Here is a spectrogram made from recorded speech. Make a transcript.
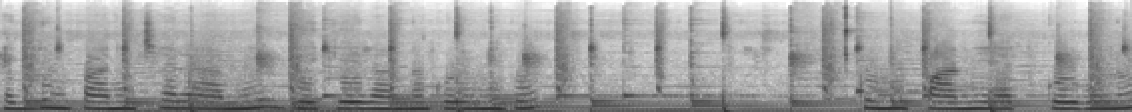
একদম পানি ছাড়া আমি ঢেকে রান্না করে নেব। কোনো পানি অ্যাড করব না।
